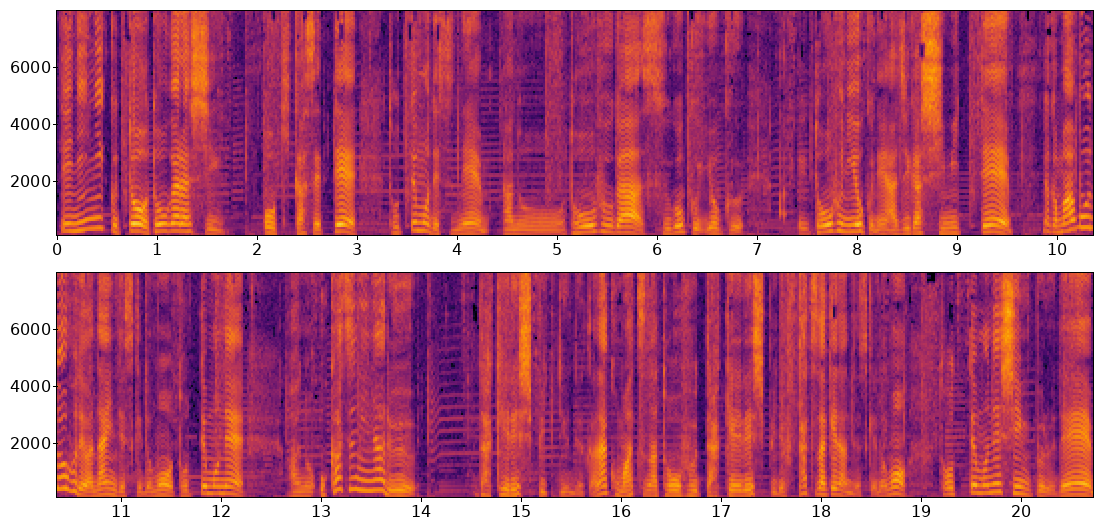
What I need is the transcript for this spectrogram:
でニンニクと唐辛子を効かせてとってもですねあの豆腐がすごくよく豆腐によくね味が染みてなんか麻婆豆腐ではないんですけどもとってもねあのおかずになるだけレシピっていうんですかね小松菜豆腐だけレシピで2つだけなんですけどもとってもねシンプルで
